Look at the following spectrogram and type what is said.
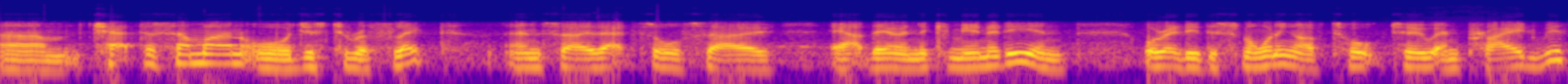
um, chat to someone or just to reflect and so that's also out there in the community. And already this morning, I've talked to and prayed with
